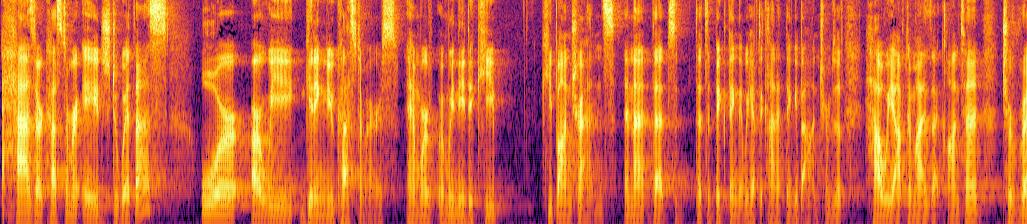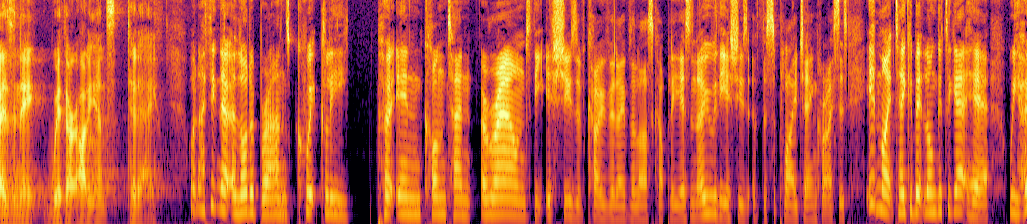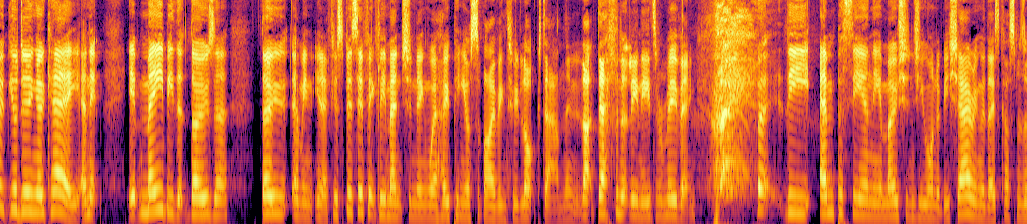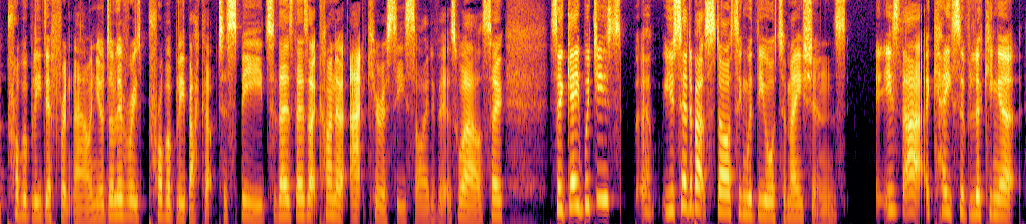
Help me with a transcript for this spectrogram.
has our customer aged with us, or are we getting new customers and, we're, and we need to keep keep on trends? And that, that's, that's a big thing that we have to kind of think about in terms of how we optimize that content to resonate with our audience today. Well, I think that a lot of brands quickly put in content around the issues of COVID over the last couple of years and over the issues of the supply chain crisis. It might take a bit longer to get here. We hope you're doing okay. And it it may be that those are though I mean, you know, if you're specifically mentioning we're hoping you're surviving through lockdown, then that definitely needs removing. but the empathy and the emotions you want to be sharing with those customers are probably different now, and your delivery is probably back up to speed. So there's there's that kind of accuracy side of it as well. So so, Gabe, would you uh, you said about starting with the automations? Is that a case of looking at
